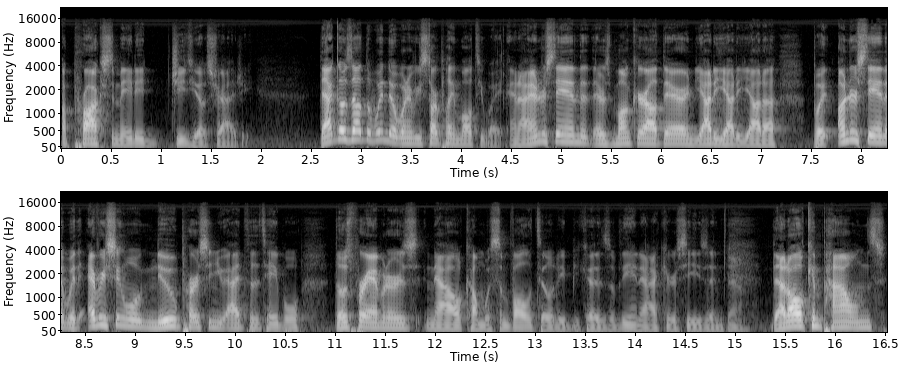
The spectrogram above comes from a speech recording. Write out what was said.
approximated GTO strategy. That goes out the window whenever you start playing multi-way. And I understand that there's Monker out there and yada yada yada, but understand that with every single new person you add to the table, those parameters now come with some volatility because of the inaccuracies and that all compounds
